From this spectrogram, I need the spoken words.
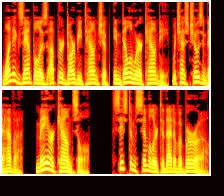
One example is Upper Darby Township, in Delaware County, which has chosen to have a «mayor-council» system similar to that of a borough.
